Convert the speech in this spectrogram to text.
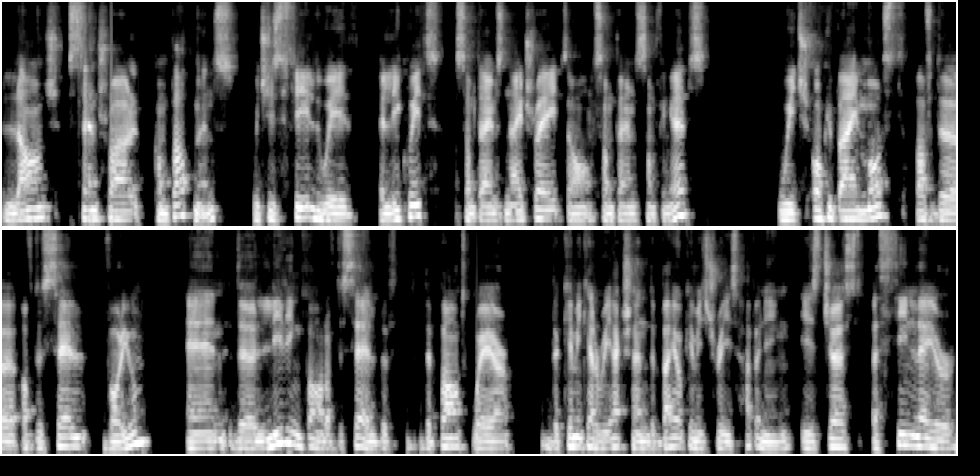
large central compartment which is filled with a liquid, sometimes nitrate or sometimes something else, which occupy most of the of the cell volume. And the living part of the cell, the, the part where the chemical reaction, the biochemistry is happening, is just a thin layer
